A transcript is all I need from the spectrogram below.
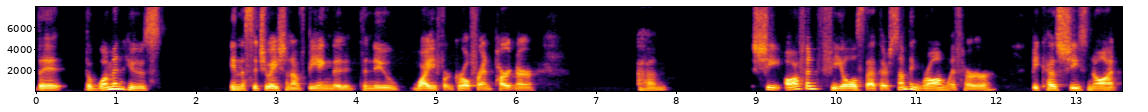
the the woman who's in the situation of being the the new wife or girlfriend partner, um, she often feels that there's something wrong with her because she's not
